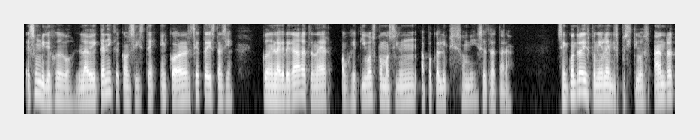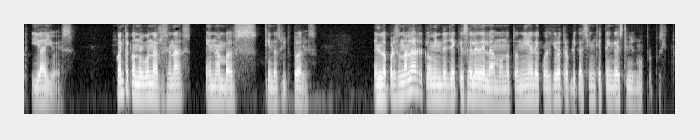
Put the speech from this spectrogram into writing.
es un videojuego. La mecánica consiste en correr cierta distancia con el agregado de tener objetivos como si un apocalipsis zombie se tratara. Se encuentra disponible en dispositivos Android y iOS. Cuenta con muy buenas reseñas en ambas tiendas virtuales. En lo personal la recomiendo ya que sale de la monotonía de cualquier otra aplicación que tenga este mismo propósito.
